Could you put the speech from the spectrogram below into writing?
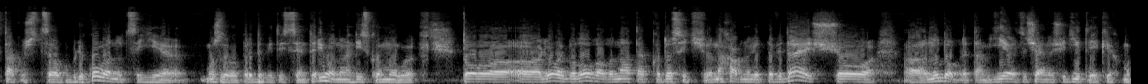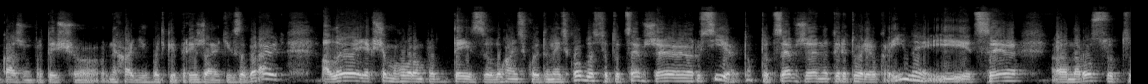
Також це опубліковано. Це є можливо передивитися це інтерв'ю воно англійською мовою. То е, Льова Білова вона так досить нахабно відповідає, що е, ну добре, там є звичайно, що діти, яких ми кажемо про те, що нехай їх батьки приїжджають, їх забирають. Але якщо ми говоримо про дітей з Луганської Донецької області, то це вже Росія, тобто це вже не територія України, і це е, на розсуд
